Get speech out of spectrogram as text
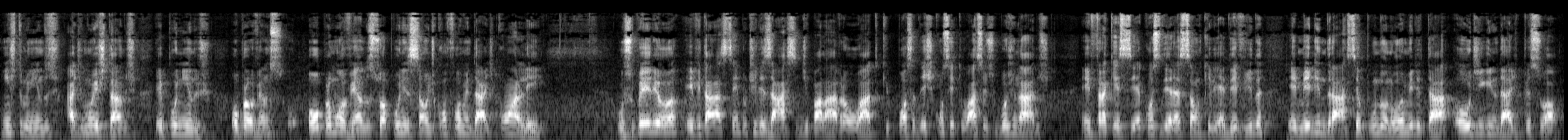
instruindo-os, admoestando-os e punindo-os, ou, ou promovendo sua punição de conformidade com a lei. O superior evitará sempre utilizar-se de palavra ou ato que possa desconceituar seus subordinados, enfraquecer a consideração que lhe é devida e melindrar seu pundonor militar ou dignidade pessoal.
